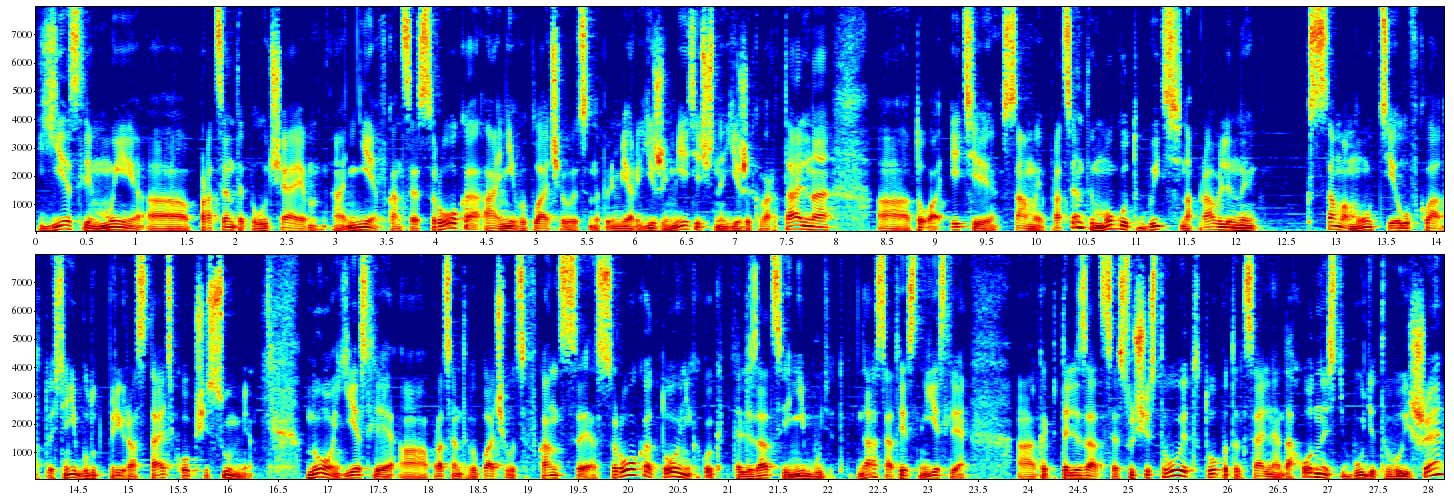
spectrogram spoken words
если мы а, проценты получаем не в конце срока, а они выплачиваются, например, ежемесячно, ежеквартально, то эти самые проценты могут быть направлены к самому телу вклада, то есть они будут прирастать к общей сумме. Но если а, проценты выплачиваются в конце срока, то никакой капитализации не будет. Да? Соответственно, если а, капитализация существует, то потенциальная доходность будет выше,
